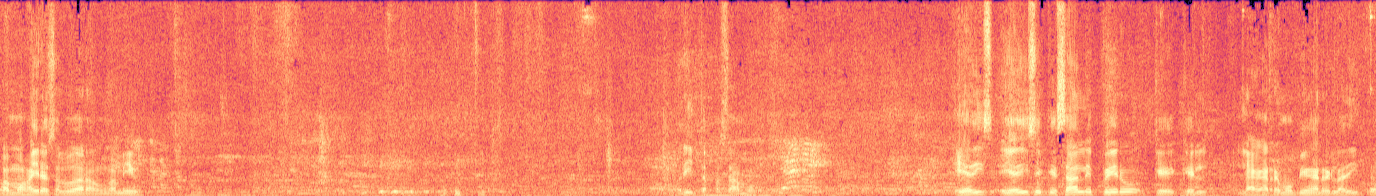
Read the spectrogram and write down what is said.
vamos a ir a saludar a un amigo. Ahorita pasamos. Ella dice, ella dice que sale, pero que, que la agarremos bien arregladita.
